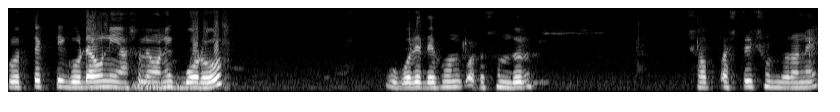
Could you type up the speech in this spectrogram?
প্রত্যেকটি গোডাউনই আসলে অনেক বড়। উপরে দেখুন কত সুন্দর, সব পাশটাই সুন্দর অনেক।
